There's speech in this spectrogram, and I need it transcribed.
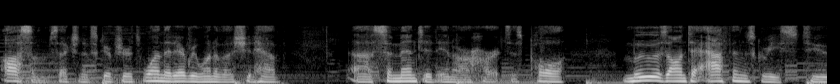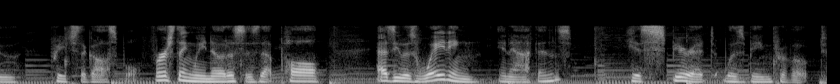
awesome section of Scripture. It's one that every one of us should have uh, cemented in our hearts as Paul moves on to Athens, Greece to preach the gospel. First thing we notice is that Paul, as he was waiting in Athens, his spirit was being provoked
